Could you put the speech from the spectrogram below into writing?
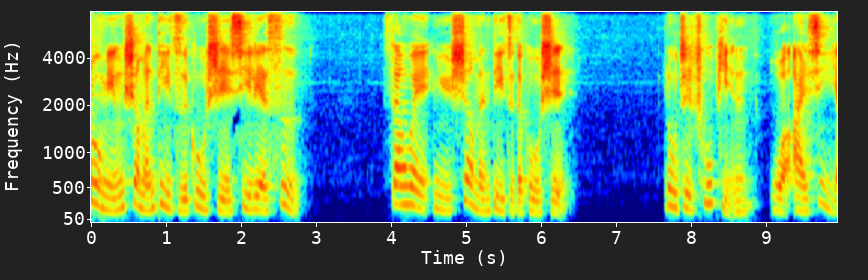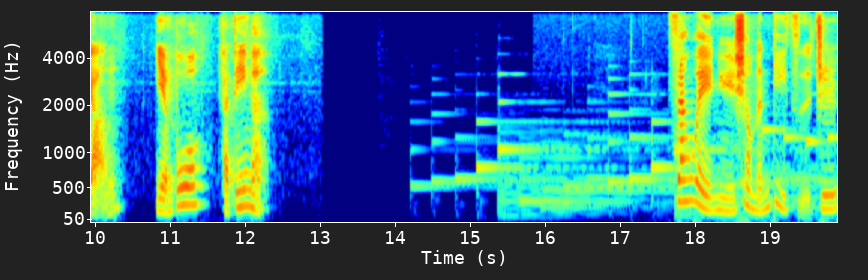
著名射门弟子故事系列四：三位女射门弟子的故事。录制出品：我爱信仰。演播：法蒂玛。三位女射门弟子之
